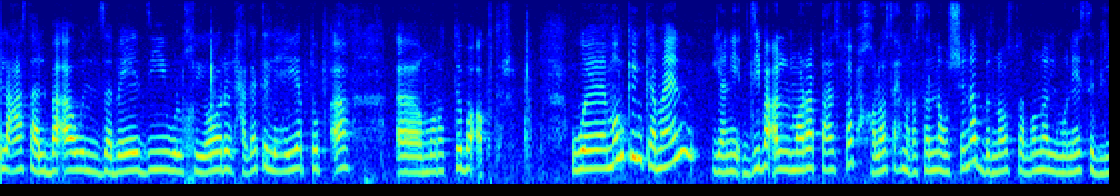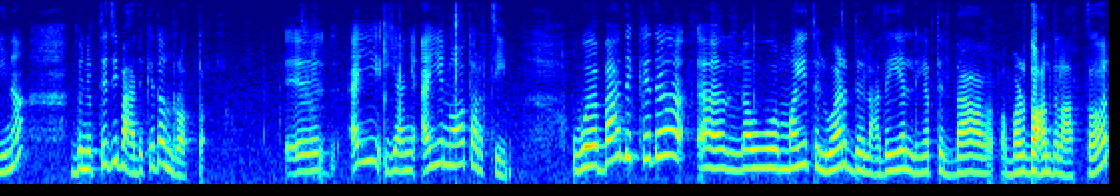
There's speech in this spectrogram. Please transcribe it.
العسل بقى والزبادي والخيار الحاجات اللي هي بتبقى آه، مرطبة أكتر. وممكن كمان يعني دي بقى المرة بتاع الصبح خلاص إحنا غسلنا وشنا بنوع الصابونه المناسب لينا بنبتدي بعد كده نرطب. آه، أي يعني أي نوع ترطيب. وبعد كده لو مية الورد العادية اللي هي بتتباع برضو عند العطار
